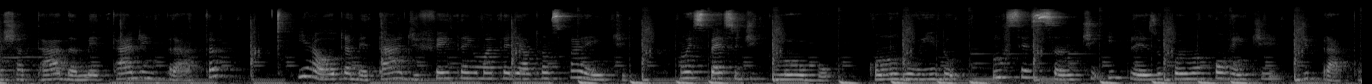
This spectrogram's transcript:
achatada metade em prata e a outra metade feita em um material transparente, uma espécie de globo com um ruído incessante e preso por uma corrente de prata.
